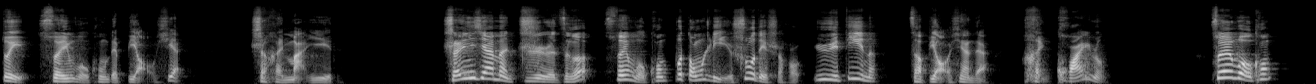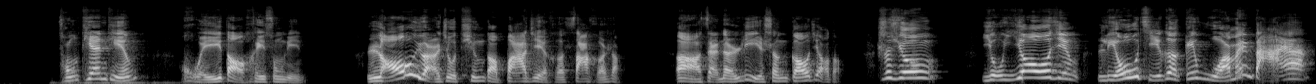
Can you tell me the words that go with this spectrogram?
对孙悟空的表现是很满意的。神仙们指责孙悟空不懂礼数的时候，玉帝呢则表现的很宽容。孙悟空从天庭回到黑松林。老远就听到八戒和沙和尚，啊，在那儿厉声高叫道：“师兄，有妖精，留几个给我们打呀！”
